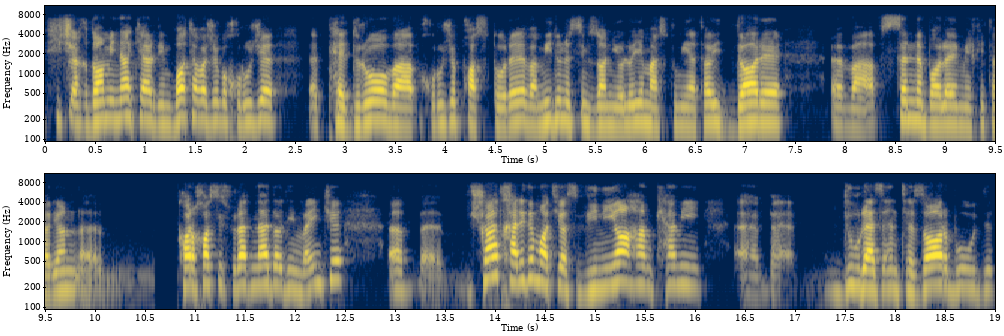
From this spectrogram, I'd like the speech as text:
هیچ اقدامی نکردیم با توجه به خروج پدرو و خروج پاستوره و می‌دونستیم زانیولو یه مصومیت هایی داره و سن بالای میخیتاریان کار خاصی صورت ندادیم و اینکه شاید خرید ماتیاس وینیا هم کمی دور از انتظار بود.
